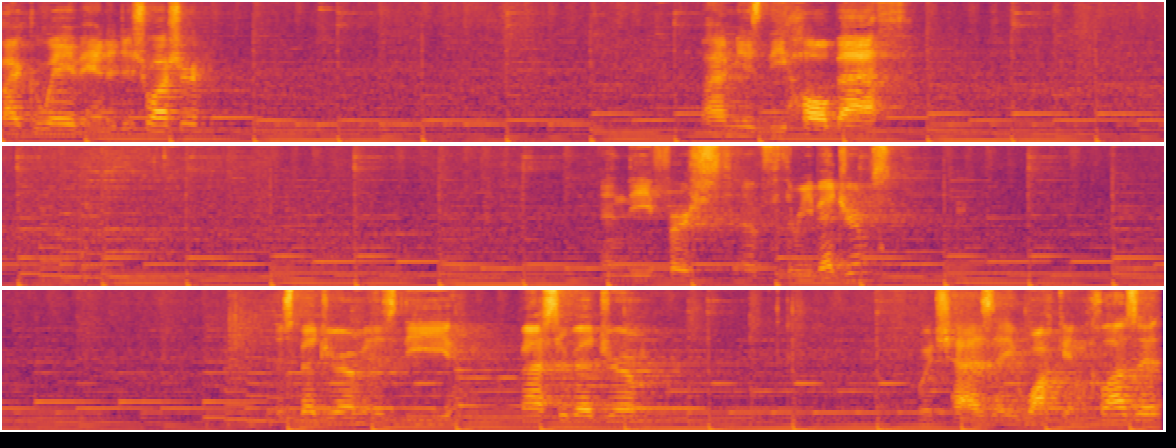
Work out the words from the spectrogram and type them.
microwave and a dishwasher. Behind me is the hall bath. And the first of three bedrooms. This bedroom is the master bedroom which has a walk-in closet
